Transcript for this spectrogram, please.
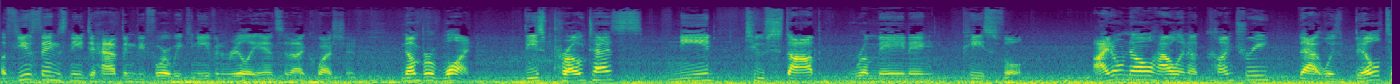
a few things need to happen before we can even really answer that question. Number one, these protests need to stop remaining peaceful. I don't know how, in a country that was built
